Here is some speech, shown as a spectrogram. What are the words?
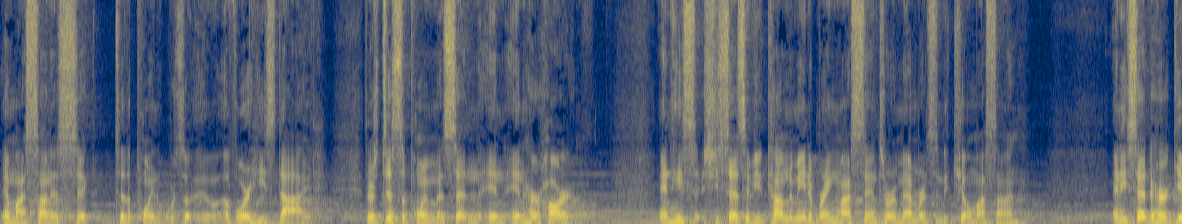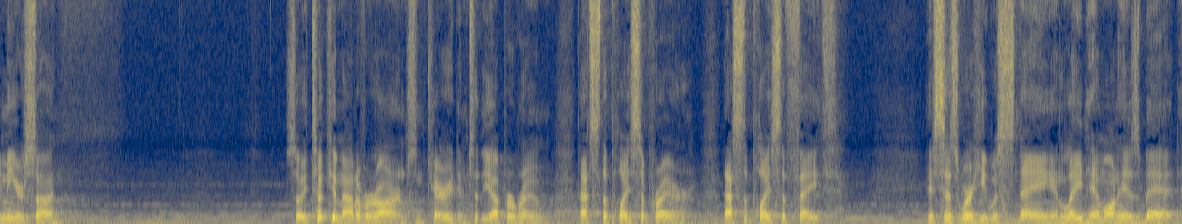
and my son is sick to the point of where he's died. There's disappointment sitting in, in her heart. And he, she says, Have you come to me to bring my sin to remembrance and to kill my son? And he said to her, Give me your son. So he took him out of her arms and carried him to the upper room. That's the place of prayer, that's the place of faith. It says, where he was staying and laid him on his bed.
